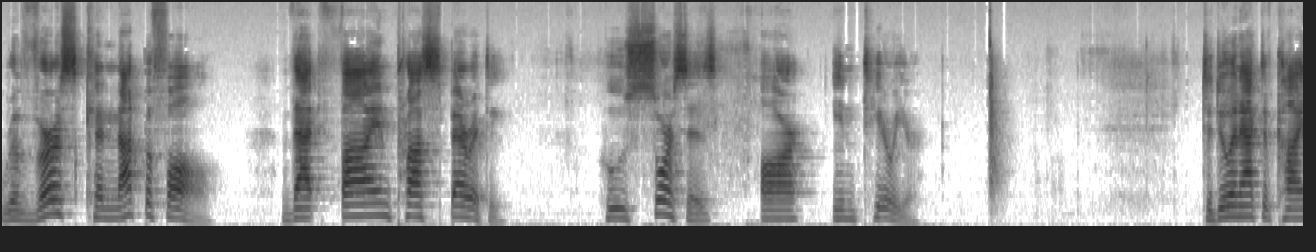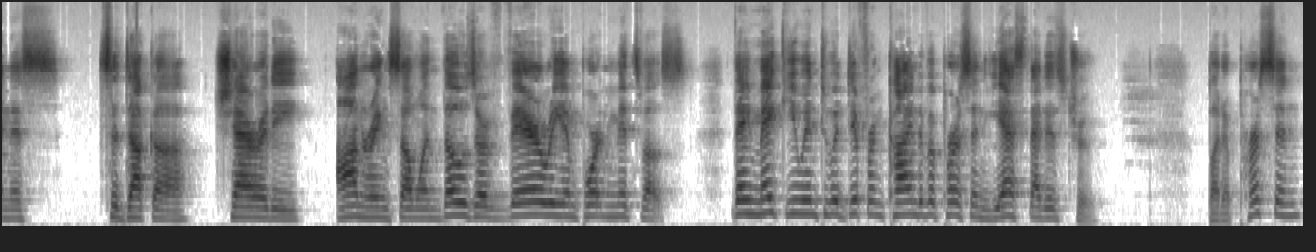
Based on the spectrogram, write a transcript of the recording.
Reverse cannot befall that fine prosperity whose sources are interior. To do an act of kindness, tzedakah, charity, honoring someone, those are very important mitzvos. They make you into a different kind of a person. Yes, that is true. But a person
